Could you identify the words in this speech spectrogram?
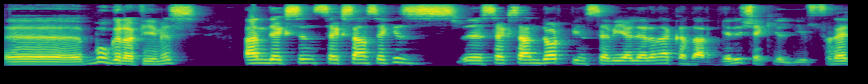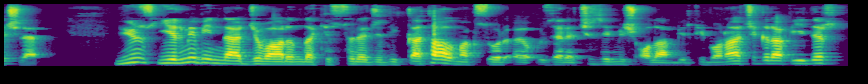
e, bu grafiğimiz endeksin 88-84 bin seviyelerine kadar geri çekildiği süreçle 120 binler civarındaki süreci dikkate almak üzere çizilmiş olan bir Fibonacci grafiğidir.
